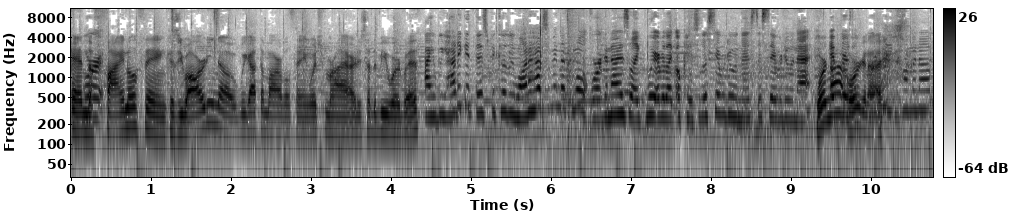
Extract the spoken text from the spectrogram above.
And Or- the final thing, because you already know, we got the marble thing, which Mariah already said the B word with. I, we had to get this because we want to have something that's more organized. Like we're like, okay, so this day we're doing this, this day we're doing that. We're not organized. coming up,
